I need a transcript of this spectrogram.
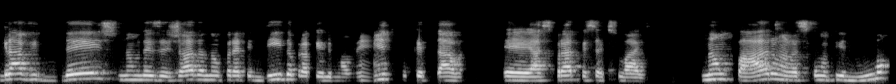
gravidez não desejada, não pretendida para aquele momento, porque tava, é, as práticas sexuais não param, elas continuam,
